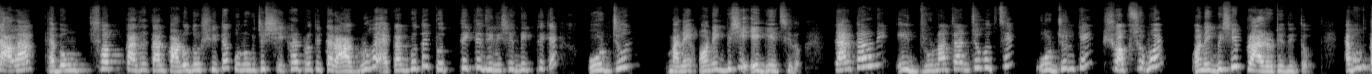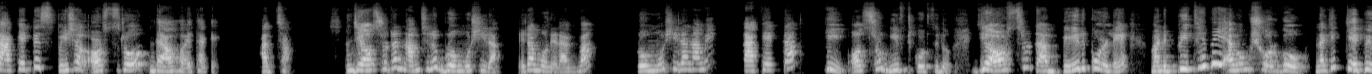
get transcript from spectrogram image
চালাক এবং সব কাজে তার পারদর্শিতা, কোনো কিছু শেখার প্রতি তার আগ্রহ একাগ্রতায় প্রত্যেকটা জিনিসের দিক থেকে অর্জুন মানে অনেক বেশি এগিয়ে ছিল। যার কারণে এই দ্রোণাচার্য হচ্ছে অর্জুনকে সবসময় অনেক বেশি প্রায়োরিটি দিত এবং তাকে একটা স্পেশাল অস্ত্র দেওয়া হয়ে থাকে। আচ্ছা যে অস্ত্রটার নাম ছিল ব্রহ্মশিরা, এটা মনে রাখবা। ব্রহ্মশিরা নামে তাকে একটা কি অস্ত্র গিফট করছিল? যে অস্ত্রটা বের করলে মানে পৃথিবী এবং স্বর্গ নাকি কেঁপে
